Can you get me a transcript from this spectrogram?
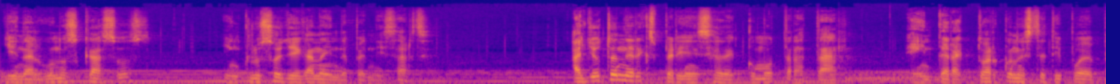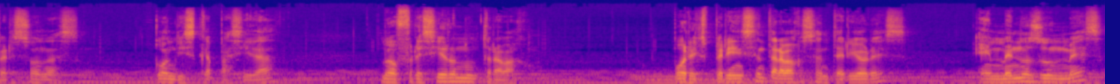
y en algunos casos incluso llegan a independizarse. Al tener experiencia de cómo tratar e interactuar con este tipo de personas con discapacidad, me ofrecieron un trabajo. Por experiencia en trabajos anteriores, en menos de un mes,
